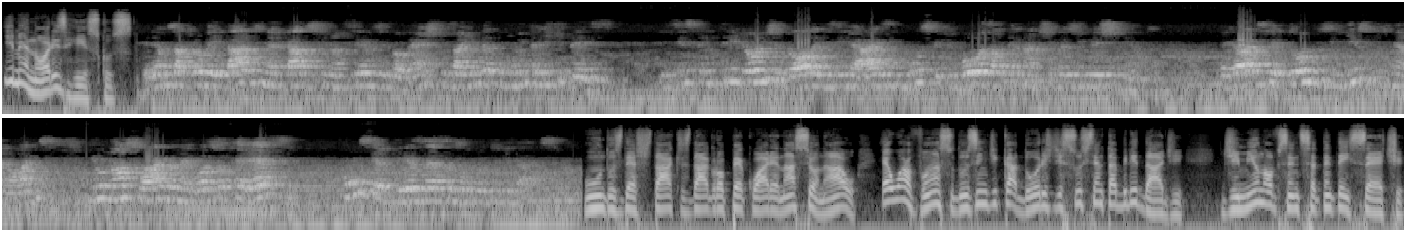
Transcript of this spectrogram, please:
e menores riscos. Queremos aproveitar os mercados financeiros e domésticos ainda com muita liquidez Existem trilhões de dólares e reais em busca de boas alternativas de investimento, melhores retornos e riscos menores, e o nosso agronegócio oferece, com certeza, essas oportunidades. Um dos destaques da agropecuária nacional é o avanço dos indicadores de sustentabilidade. De 1977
